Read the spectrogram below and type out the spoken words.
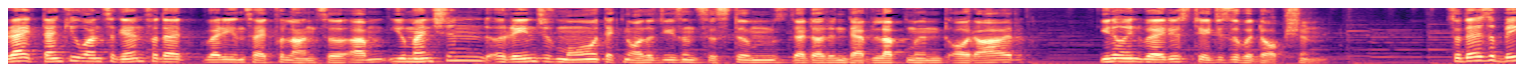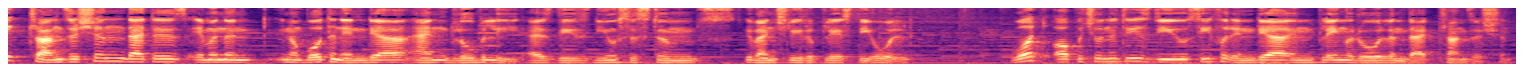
Right. Thank you once again for that very insightful answer. Um, you mentioned a range of more technologies and systems that are in development or are, you know, in various stages of adoption. So there's a big transition that is imminent, you know, both in India and globally as these new systems eventually replace the old. What opportunities do you see for India in playing a role in that transition?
